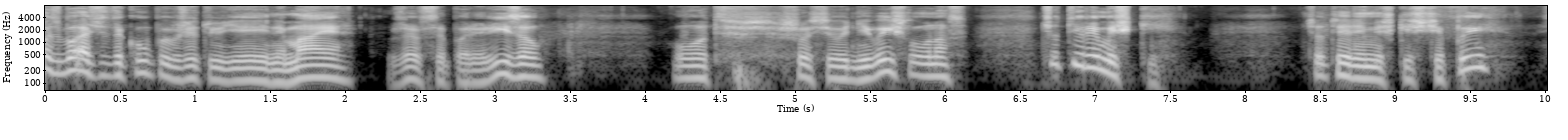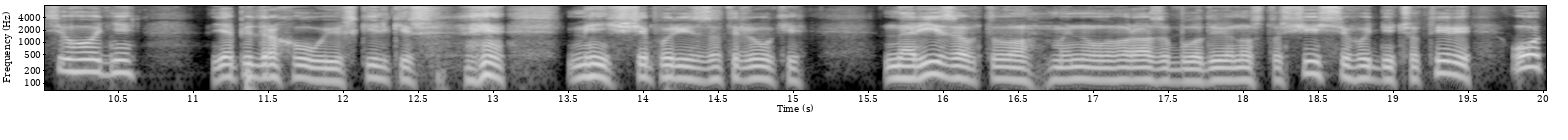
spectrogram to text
Ось бачите, купи вже тут її немає. Вже все перерізав. От, що сьогодні вийшло у нас? Чотири мішки. Чотири мішки щепи сьогодні. Я підраховую, скільки ж мій щепоріз за три роки нарізав, то минулого разу було 96, сьогодні 4. От,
